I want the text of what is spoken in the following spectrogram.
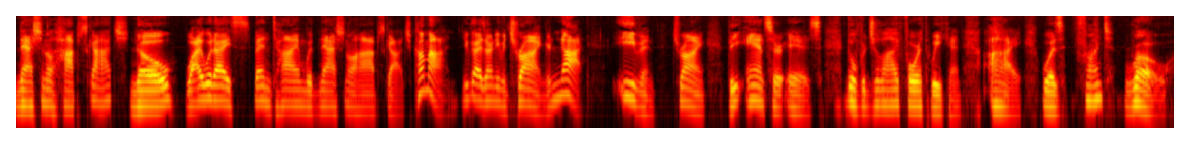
National Hopscotch? No. Why would I spend time with National Hopscotch? Come on. You guys aren't even trying. You're not even trying. The answer is over July 4th weekend, I was front row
